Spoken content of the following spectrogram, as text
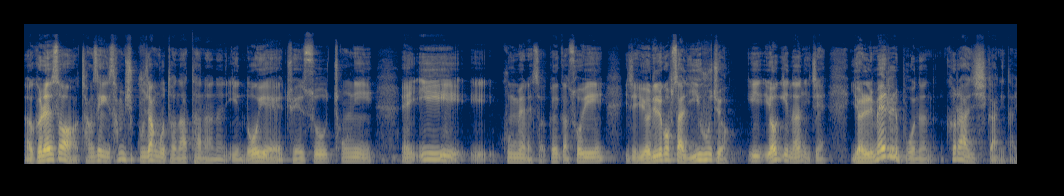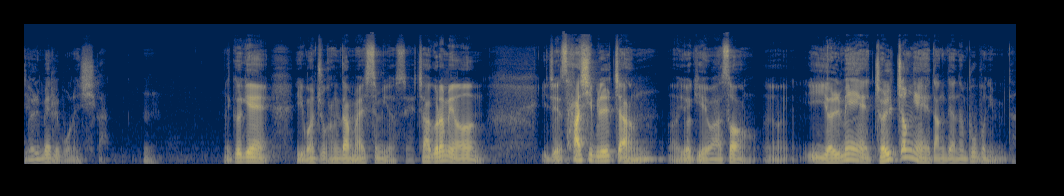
어, 그래서 창세기 39장부터 나타나는 이 노예, 죄수, 총리 이, 국면에서 그러니까 소위 이제 17살 이후죠. 이 여기는 이제 열매를 보는 그러한 시간이다. 열매를 보는 시간. 음. 그게 이번 주 강단 말씀이었어요. 자, 그러면 이제 41장 어, 여기에 와서 어, 이 열매의 절정에 해당되는 부분입니다.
